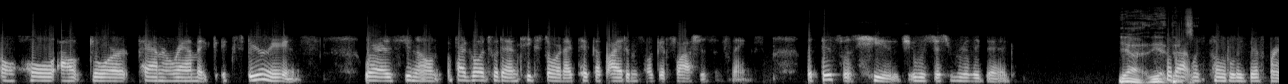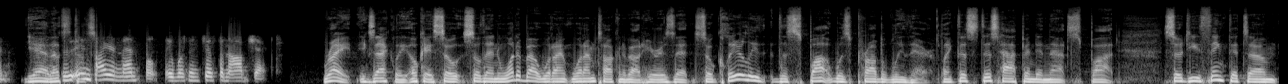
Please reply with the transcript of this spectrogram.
a whole outdoor panoramic experience. Whereas, you know, if I go into an antique store and I pick up items, I'll get flashes of things. But this was huge. It was just really big. Yeah, yeah. so that was totally different. Yeah, that's- it was that's- environmental. It wasn't just an object. Right, exactly. Okay, so so then what about what I'm what I'm talking about here is that so clearly the spot was probably there. Like this this happened in that spot. So do you think that um,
